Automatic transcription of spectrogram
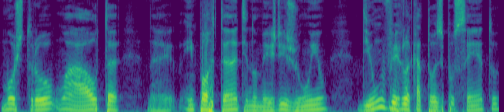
mostrou uma alta né, importante no mês de junho de 1,14%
